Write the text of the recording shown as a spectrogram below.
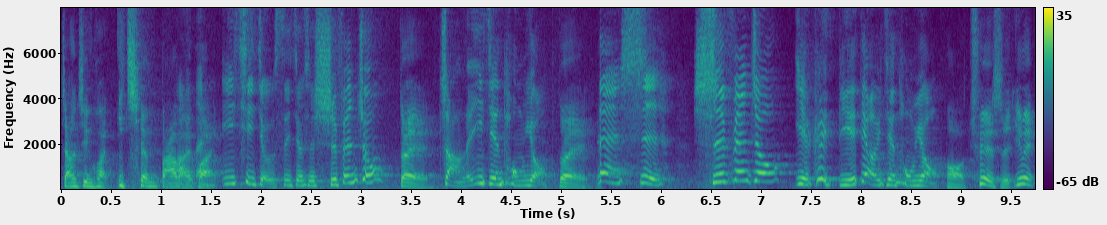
将近快一千八百块。一七九四就是十分钟，对，涨了一间通用，对，但是。十分钟也可以跌掉一件通用哦，确实，因为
